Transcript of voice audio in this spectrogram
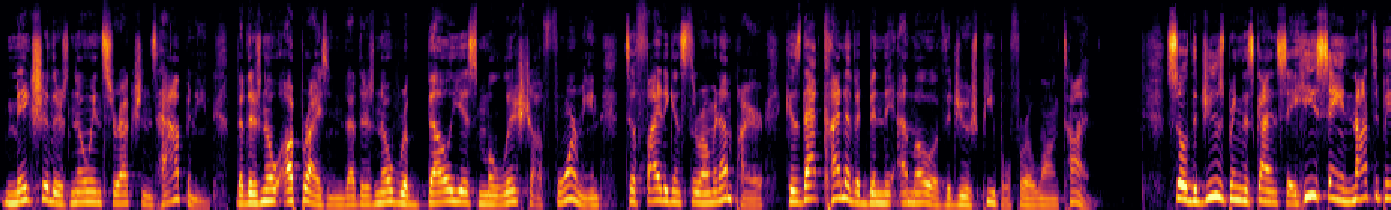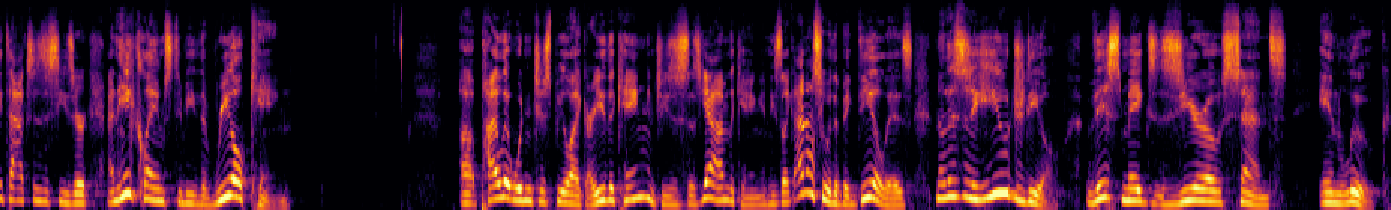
make sure there's no insurrections happening, that there's no uprising, that there's no rebellious militia forming to fight against the Roman Empire, because that kind of had been the MO of the Jewish people for a long time. So the Jews bring this guy and say, he's saying not to pay taxes to Caesar, and he claims to be the real king uh, Pilate wouldn't just be like, Are you the king? And Jesus says, Yeah, I'm the king. And he's like, I don't see what the big deal is. No, this is a huge deal. This makes zero sense in Luke.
